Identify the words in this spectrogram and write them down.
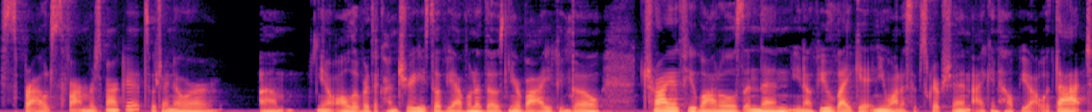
Sprouts Farmers Markets, which I know are um, you know, all over the country. So if you have one of those nearby, you can go try a few bottles. And then, you know, if you like it and you want a subscription, I can help you out with that.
